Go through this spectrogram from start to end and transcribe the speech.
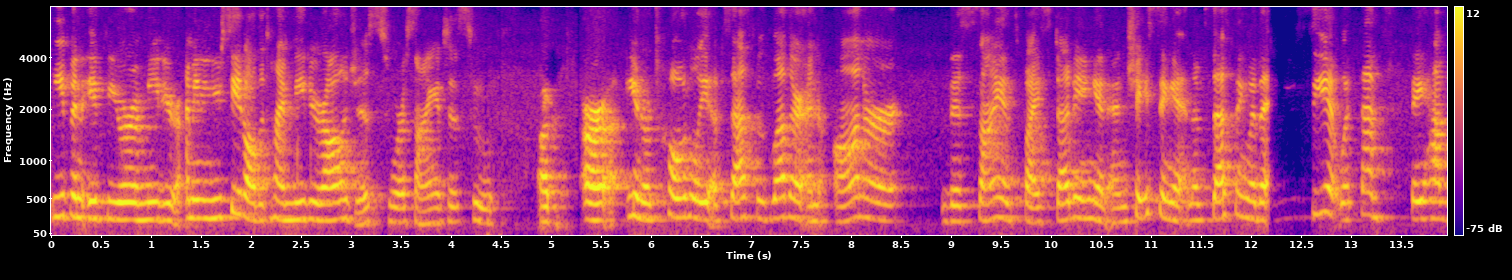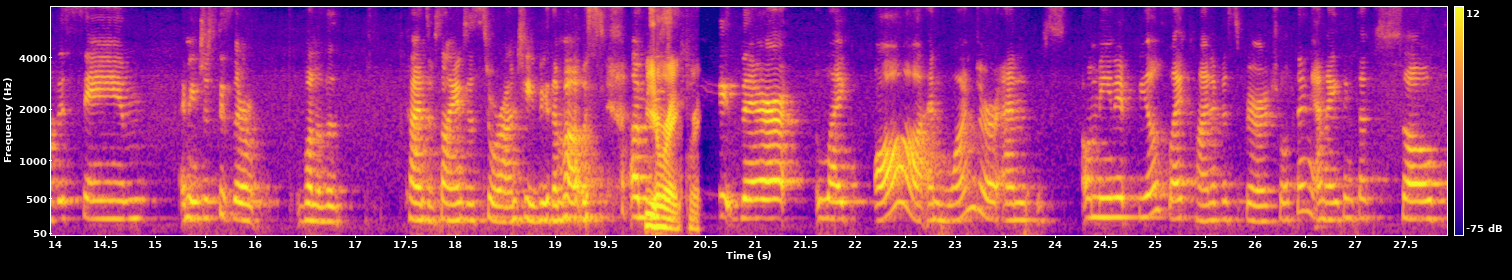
even if you're a meteor, I mean, you see it all the time, meteorologists who are scientists who are, are you know, totally obsessed with weather and honor this science by studying it and chasing it and obsessing with it. You see it with them. They have the same, I mean, just because they're one of the kinds of scientists who are on TV the most. Um, You're right, right. They're like awe and wonder. And I mean, it feels like kind of a spiritual thing. And I think that's so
